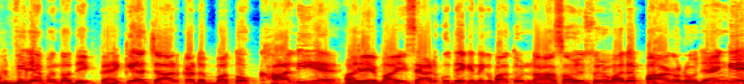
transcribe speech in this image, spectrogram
पर फिर यह बंदा देखता है कि अचार का डब्बा तो खाली है। अरे भाई इस ऐड को देखने के बाद तो नासा और इसरो वाले पागल हो जाएँगे।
